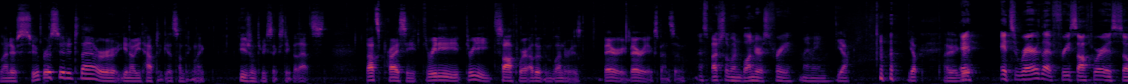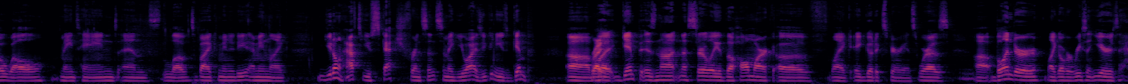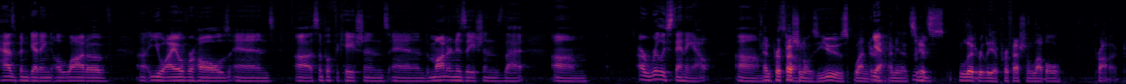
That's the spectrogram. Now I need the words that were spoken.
Blender's super suited to that, or you know, you'd have to get something like Fusion 360, but that's that's pricey. 3D 3D software other than Blender is very very expensive. Especially when Blender is free. I mean, Yeah. yep. I agree. it, it's rare that free software is so well maintained and loved by a community. I mean, like, you don't have to use Sketch, for instance, to make UIs. You can use GIMP. Uh, Right. But GIMP is not necessarily the hallmark of like a good experience. Whereas uh, Blender, like over recent years, has been getting a lot of uh, UI overhauls and uh, simplifications and modernizations that um, are really standing out. Um, and so- professionals use Blender. Yeah. I mean, it's it's literally a professional level product.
